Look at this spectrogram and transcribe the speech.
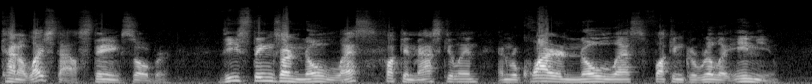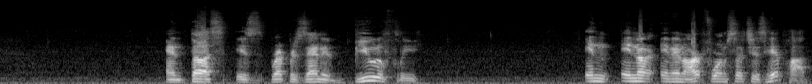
kind of lifestyle, staying sober. These things are no less fucking masculine and require no less fucking gorilla in you. And thus is represented beautifully in in a, in an art form such as hip hop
